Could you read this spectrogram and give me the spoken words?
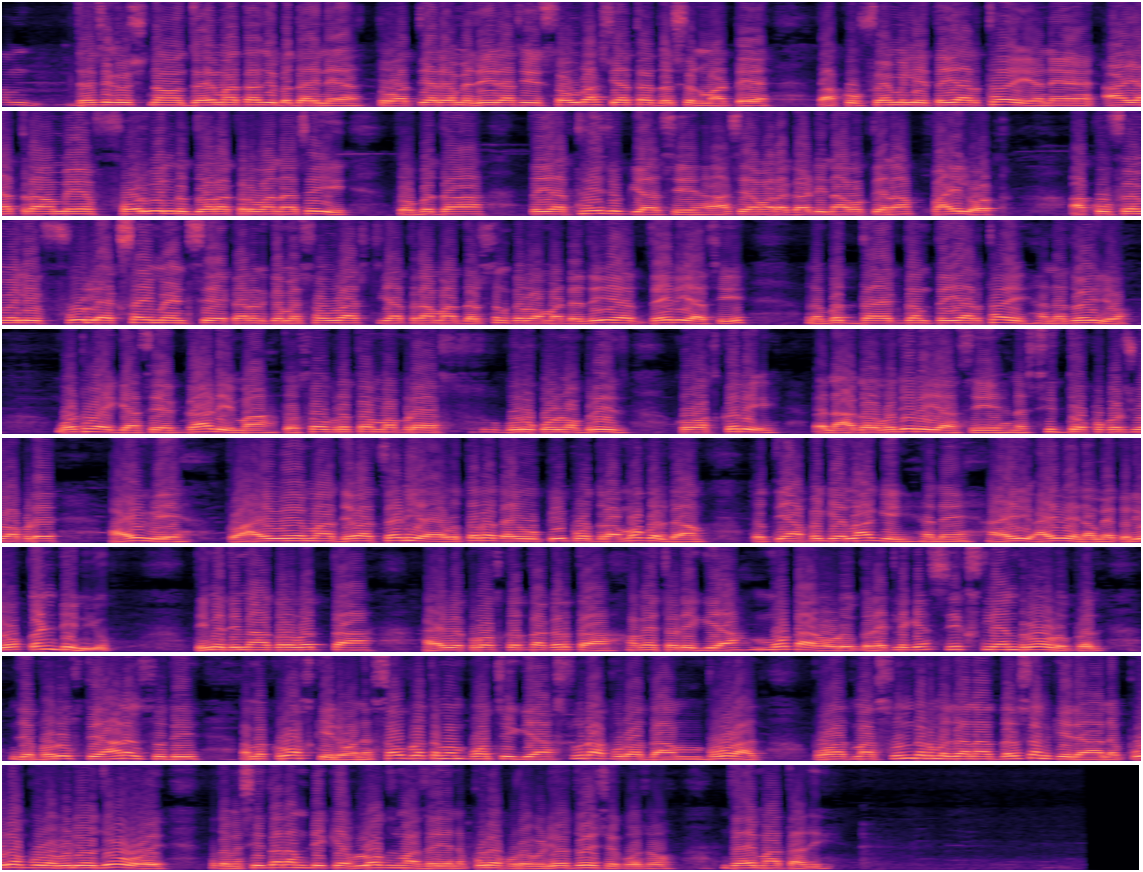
જય શ્રી કૃષ્ણ, જય માતાજી બધાને તો અત્યારે અમે જઈ રહ્યા છીએ સૌરાષ્ટ્ર યાત્રા દર્શન માટે. આખું ફેમિલી તૈયાર થઈ અને આ યાત્રા અમે ફોર વ્હીલર દ્વારા કરવાના છીએ. તો બધા તૈયાર થઈ ચૂક્યા છે. આ છે અમારા ગાડીના વખતેના પાયલોટ આખું ફેમિલી ફૂલ એક્સાઇટમેન્ટ છે, કારણ કે અમે સૌરાષ્ટ્ર યાત્રામાં દર્શન કરવા માટે જઈ જઈ રહ્યા છીએ. અને બધા એકદમ તૈયાર થઈ અને જોઈ લો, ગોઠવાઈ ગયા છે ગાડીમાં. તો સૌપ્રથમ આપણે ગુરુકુળનો બ્રિજ ક્રોસ કરી અને આગળ વધી રહ્યા છીએ અને સીધો પકડશું આપણે હાઈવે તો હાઈવેમાં જેવા ચડી આવ્યો તરત આવ્યું પીપોદરા મોગલધામ તો ત્યાં પગે લાગી અને હાઈવેને અમે કર્યો કન્ટિન્યુ ધીમે ધીમે આગળ વધતા હાઈવે ક્રોસ કરતા કરતા અમે ચડી ગયા મોટા રોડ ઉપર, એટલે કે સિક્સ લેન રોડ ઉપર, જે ભરૂચથી આણંદ સુધી અમે ક્રોસ કર્યો અને સૌપ્રથમ અમે પહોંચી ગયા સુરાપુરા ધામ ભોળાદ. ભોળાતમાં સુંદર મજાના દર્શન કર્યા અને પૂરેપૂરો વીડિયો જોવો હોય તો તમે સીતારામ ડીકે વ્લોગ્સમાં જઈ અને પૂરેપૂરો વીડિયો જોઈ શકો છો. જય માતાજી.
